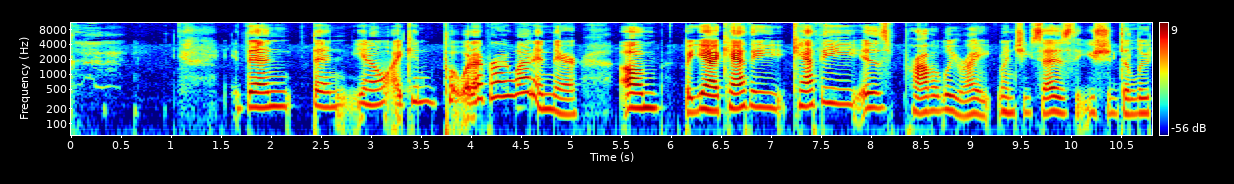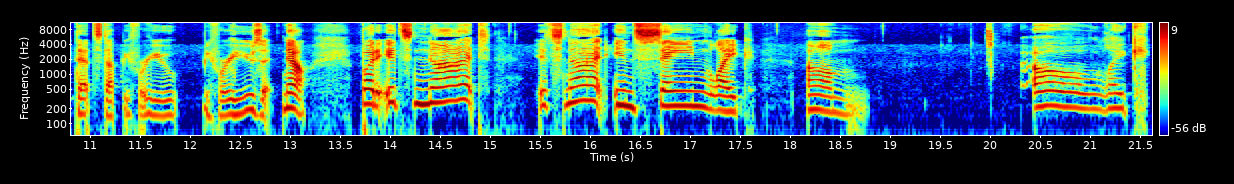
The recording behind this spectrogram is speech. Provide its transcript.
then then you know i can put whatever i want in there. Um but yeah kathy kathy is probably right when she says that you should dilute that stuff before you before you use it. Now but it's not it's not insane like um oh like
